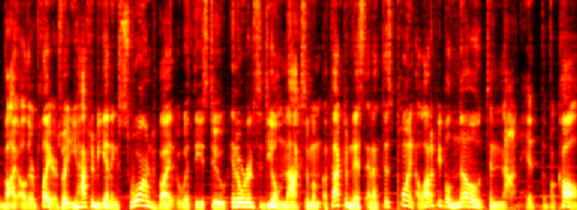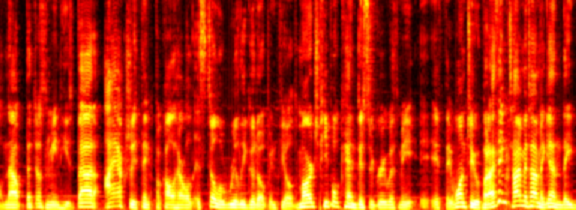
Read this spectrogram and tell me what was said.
by other players right? You have to be getting swarmed by with these two in order to deal maximum effectiveness and at this point a lot of people know to not hit the Pakal now that doesn't mean he's bad. I actually think Pakal Harald is still a really good open field march. People can disagree with me if they want to but I think time and time again they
